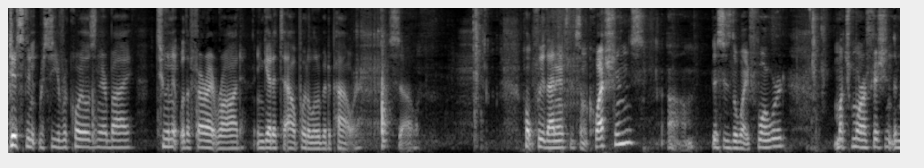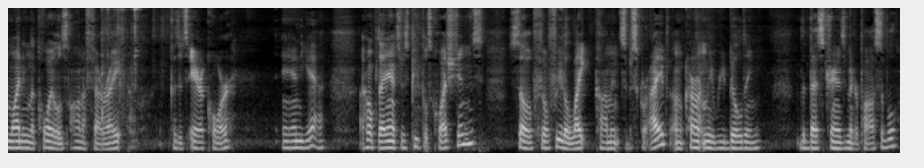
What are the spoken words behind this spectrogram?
distant receiver coils nearby, tune it with a ferrite rod, and get it to output a little bit of power. So, hopefully that answered some questions. Um, this is the way forward. Much more efficient than winding the coils on a ferrite, because it's air core. And yeah, I hope that answers people's questions. So feel free to like, comment, subscribe. I'm currently rebuilding the best transmitter possible.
